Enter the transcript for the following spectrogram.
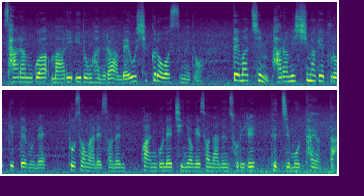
사람과 말이 이동하느라 매우 시끄러웠음에도 때마침 바람이 심하게 불었기 때문에 도성 안에서는 관군의 진영에서 나는 소리를 듣지 못하였다.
